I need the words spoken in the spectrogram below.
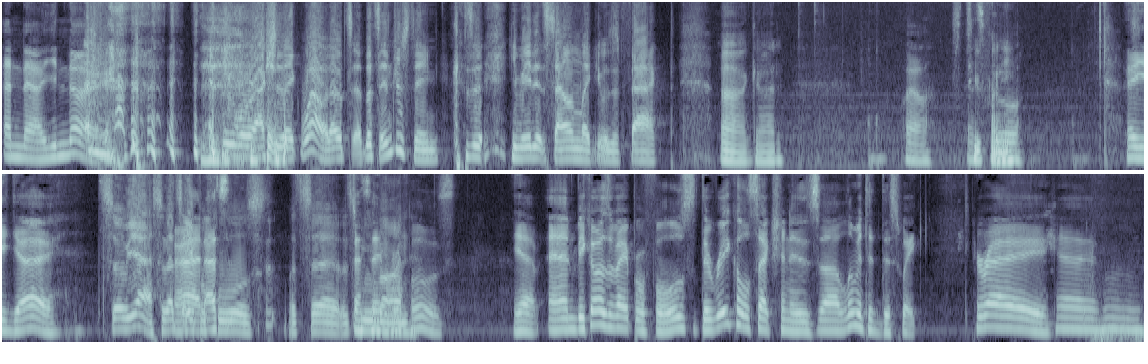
And now you know. And people were actually like, "Wow, that's that's interesting," because he made it sound like it was a fact. Oh God. wow, It's that's too funny. cool. There you go. So yeah, so that's Alright, April that's- Fools. Let's uh let's That's move April on. Fools. Yeah, and because of April Fools, the recall section is uh, limited this week. Hooray! Yay. woo.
